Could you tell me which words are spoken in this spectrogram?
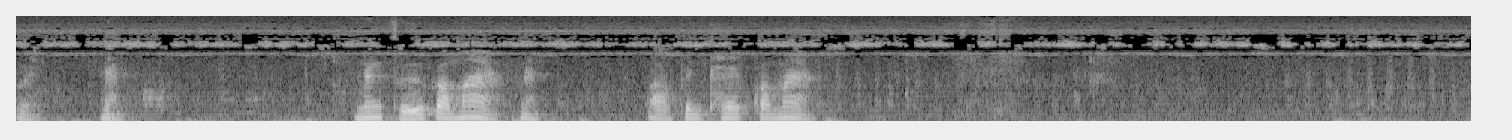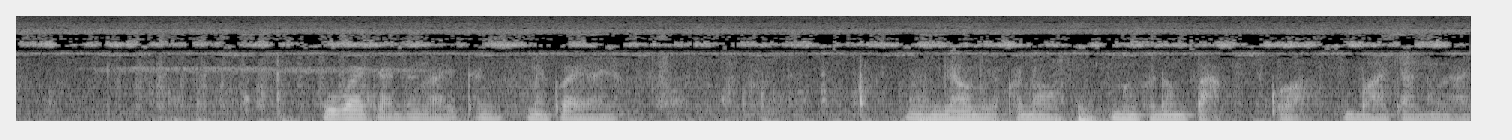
ด้วยนั่นหนังสือก็มากนั่นออกเป็นเทปก็มากครูบาอาจารย์ทั้งหลายท่านไม่ค่อยอะไร เราเนี่ยขนองมือขนองปากกว่าบาอาจารย์ทั้งหลาย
